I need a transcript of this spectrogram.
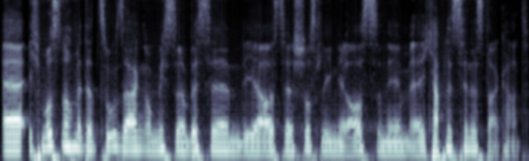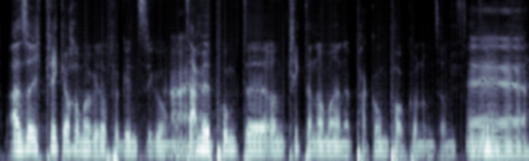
Äh, ich muss noch mit dazu sagen, um mich so ein bisschen hier aus der Schusslinie rauszunehmen, äh, ich habe eine Sinister-Card. Also ich kriege auch immer wieder Vergünstigungen Ah, und ja. Sammelpunkte und krieg dann auch mal eine Packung Popcorn umsonst. Und Ja, so. ja.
